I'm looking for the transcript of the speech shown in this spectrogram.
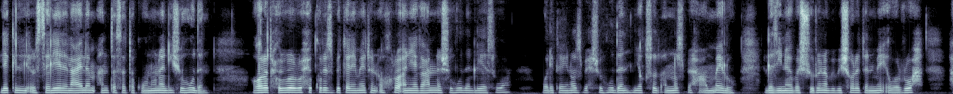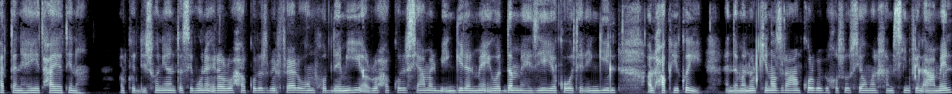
لكن الإرسالية للعالم أنت ستكونون لي شهودا. غرض حلول الروح القدس بكلمات أخرى أن يجعلنا شهودا ليسوع ولكي نصبح شهودا يقصد أن نصبح عماله الذين يبشرون ببشارة الماء والروح حتى نهاية حياتنا. القديسون ينتسبون إلى الروح القدس بالفعل وهم خدامه. الروح القدس يعمل بإنجيل الماء والدم هذه هي قوة الإنجيل الحقيقي. عندما نلقي نظرة عن قرب بخصوص يوم الخمسين في الأعمال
